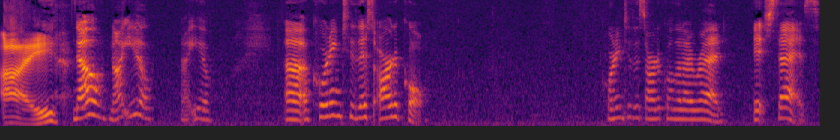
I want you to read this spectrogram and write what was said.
I. No, not you. Not you. Uh, according to this article, according to this article that I read, it says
